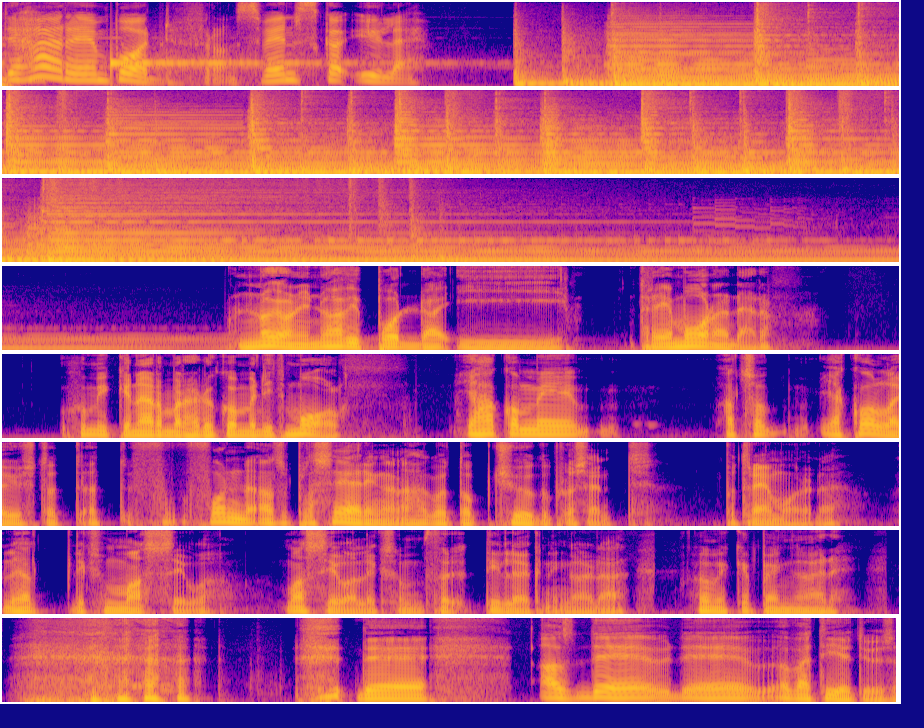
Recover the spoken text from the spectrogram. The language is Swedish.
Det här är en podd från svenska YLE. Nå Jonny, nu har vi poddat i tre månader. Hur mycket närmare har du kommit ditt mål? Jag har kommit, alltså jag kollar just att, att fonden, alltså placeringarna har gått upp 20 procent på tre månader. Det är helt liksom massiva, massiva liksom för tillökningar där. Hur mycket pengar är det? det, är- alltså det, det är över 10 000.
